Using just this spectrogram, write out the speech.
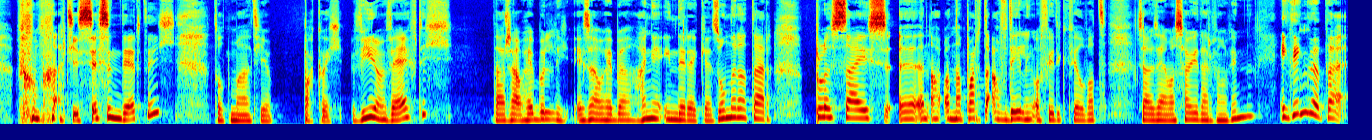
van maatje 36 tot maatje pakweg 54 daar zou hebben, zou hebben hangen in de rekken. Zonder dat daar plus size, uh, een, een, aparte afdeling of weet ik veel wat zou zijn. Wat zou je daarvan vinden? Ik denk dat, dat,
